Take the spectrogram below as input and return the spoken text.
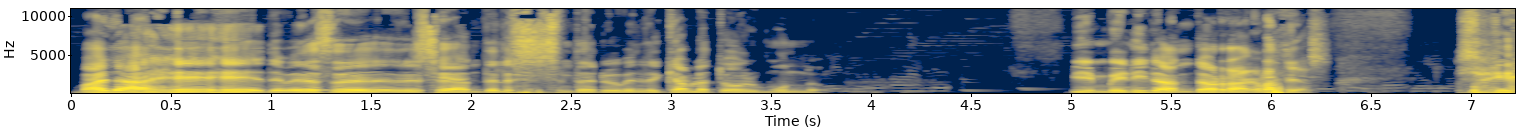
Vaya, eh, eh, debe de ser ese Andel 69 del que habla todo el mundo. Bienvenido a Andorra, gracias. Soy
